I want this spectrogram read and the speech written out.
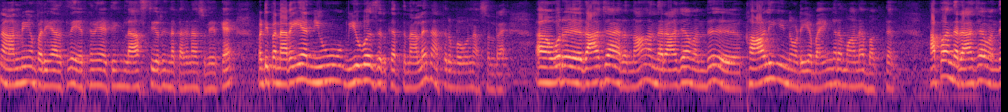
நான் ஆன்மீக பரிகாரத்தில் ஏற்கனவே ஐ திங்க் லாஸ்ட் இயர் இந்த கதை நான் சொல்லியிருக்கேன். பட் இப்போ நிறைய நியூ வியூவர்ஸ் இருக்கிறதுனால நான் திரும்பவும் நான் சொல்கிறேன் ஒரு ராஜா இருந்தான். அந்த ராஜா வந்து காளியினுடைய பயங்கரமான பக்தன். அப்போ அந்த ராஜா வந்து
